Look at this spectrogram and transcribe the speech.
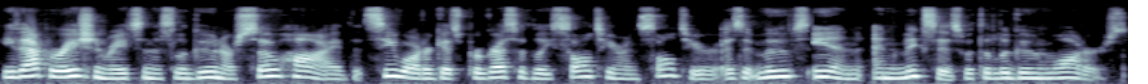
Evaporation rates in this lagoon are so high that seawater gets progressively saltier and saltier as it moves in and mixes with the lagoon waters.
